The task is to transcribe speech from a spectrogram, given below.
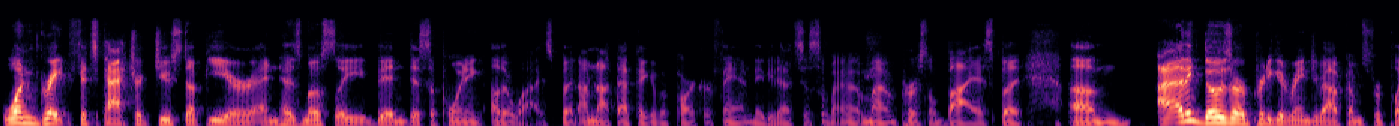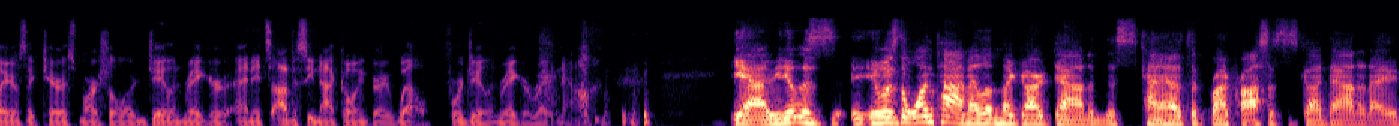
one great Fitzpatrick juiced up year and has mostly been disappointing otherwise. But I'm not that big of a Parker fan. Maybe that's just my, own personal bias. But um, I, I, think those are a pretty good range of outcomes for players like Terrace Marshall or Jalen Reagor. And it's obviously not going very well for Jalen Reagor right now. Yeah, I mean, it was it was the one time I let my guard down, and this kind of how the my process has gone down, and I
